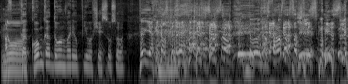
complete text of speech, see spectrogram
Но... А в каком году он варил пиво в честь Сусова? Я хотел сказать, вы у нас просто сошлись мысли.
